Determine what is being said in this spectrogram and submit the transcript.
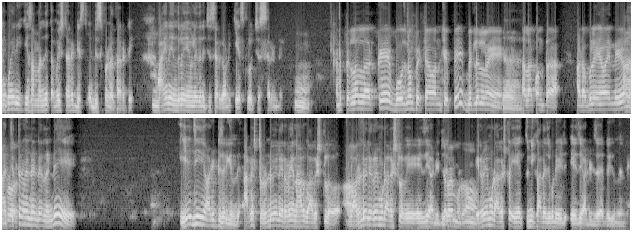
ఎంక్వైరీకి సంబంధించి కమిషనర్ డిసిప్లిన్ అథారిటీ. ఆయన ఇందులో ఏం లేదని ఇచ్చేసారు కాబట్టి కేసు క్లోజ్ చేస్తారండి. అంటే పిల్లలకి భోజనం పెట్టామని చెప్పి బిల్లుల్ని ఆ. అలా కొంత ఆ డబ్బులు ఏమైంది ఆ, చిత్రం ఏంటంటేనండి ఏజీ ఆడిట్ జరిగింది ఆగస్టు రెండు వేల ఇరవై నాలుగు ఆగస్టులో రెండు వేల ఇరవై మూడు ఆగస్టులో ఏజీ ఆడిట్ ఇరవై మూడు ఆగస్టులో ఏ తుని కాలేజీ కూడా ఏజీ- ఆడిట్ జరిగిందండి.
